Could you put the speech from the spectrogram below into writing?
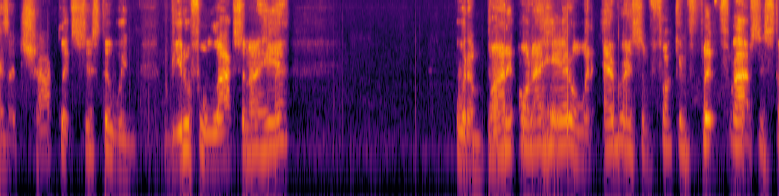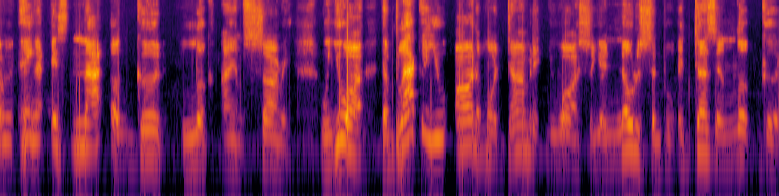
as a chocolate sister with beautiful locks in her hair, with a bonnet on her head or whatever, and some fucking flip flops and stuff, it's not a good look. I am sorry. When you are the blacker you are, the more dominant you are. So you're noticeable. It doesn't look good.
